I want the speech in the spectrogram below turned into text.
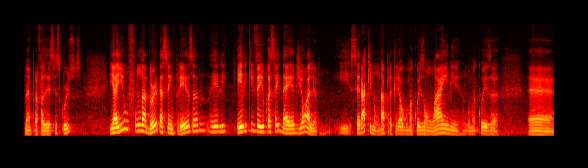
né, para fazer esses cursos. E aí o fundador dessa empresa, ele, ele que veio com essa ideia de, olha, será que não dá para criar alguma coisa online, alguma coisa é,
